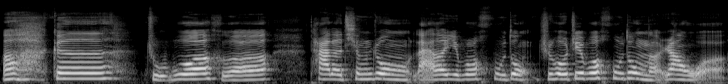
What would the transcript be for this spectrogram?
啊，跟主播和他的听众来了一波互动。之后这波互动呢，让我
